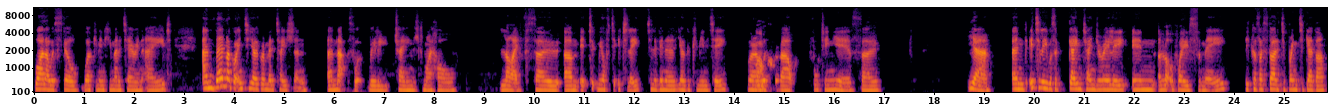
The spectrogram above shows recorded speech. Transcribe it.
while I was still working in humanitarian aid. And then I got into yoga and meditation, and that's what really changed my whole life. So um, it took me off to Italy to live in a yoga community where wow. I was for about 14 years. So, yeah, and Italy was a game changer, really, in a lot of ways for me because I started to bring together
